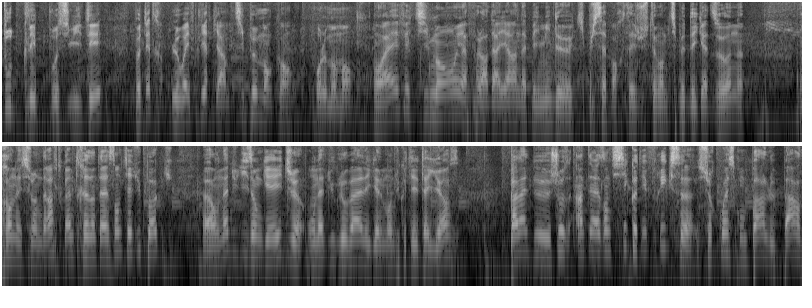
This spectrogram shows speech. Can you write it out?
toutes les possibilités. Peut-être le wave clear qui est un petit peu manquant pour le moment. Ouais, effectivement, il va falloir derrière un AP mid euh, qui puisse apporter justement un petit peu de dégâts de zone. Après, on est sur une draft quand même très intéressante. Il y a du POC, euh, on a du disengage, on a du global également du côté des Tigers. Pas mal de choses intéressantes ici. Côté Frix, sur quoi est-ce qu'on parle Le Bard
